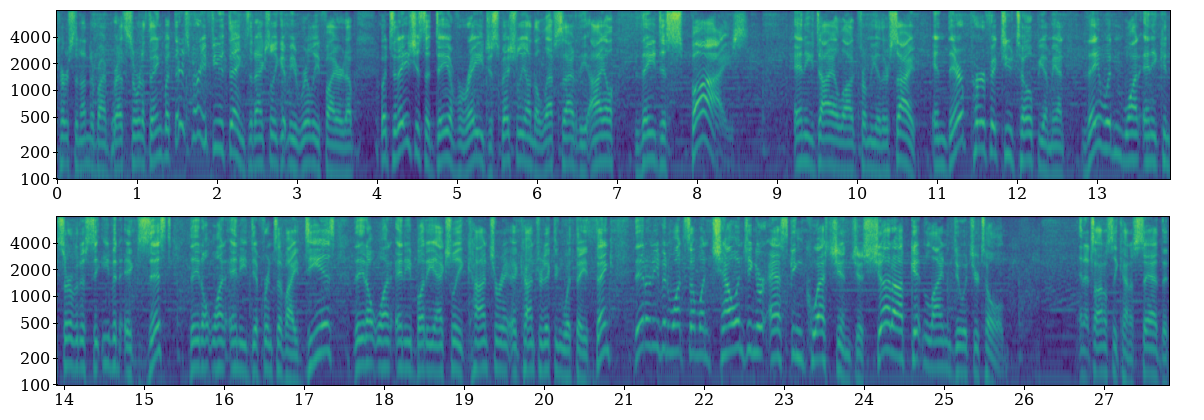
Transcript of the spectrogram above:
cursing under my breath sort of thing. But there's very few things that actually get me really fired up. But today's just a day of rage, especially on the left side of the aisle. They despise any dialogue from the other side. In their perfect utopia, man, they wouldn't want any conservatives to even exist. They don't want any difference of ideas. They don't want anybody actually contra- uh, contradicting what they think. They don't even want someone challenging or asking questions. Just shut up, get in line, and do what you're told. And it's honestly kind of sad that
